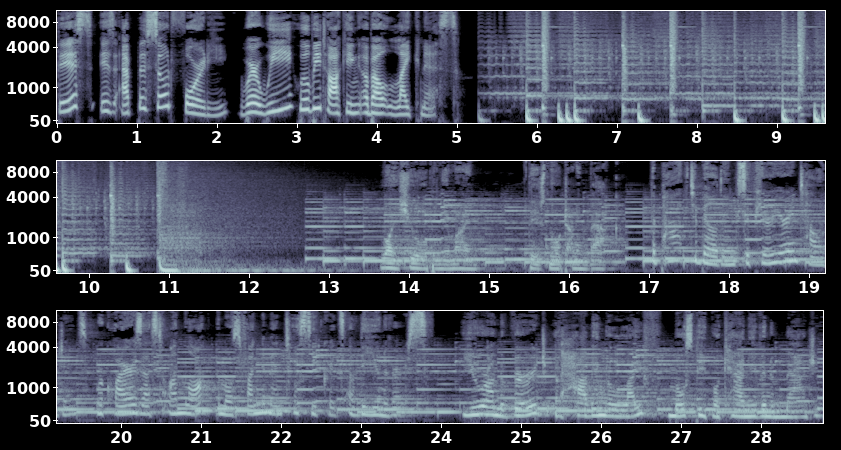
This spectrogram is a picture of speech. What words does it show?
This is episode 40, where we will be talking about likeness. Once you open your mind, there's no turning back. The path to building superior intelligence requires us to unlock the most fundamental secrets of the universe. You are on the verge of having the life most people can't even imagine.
